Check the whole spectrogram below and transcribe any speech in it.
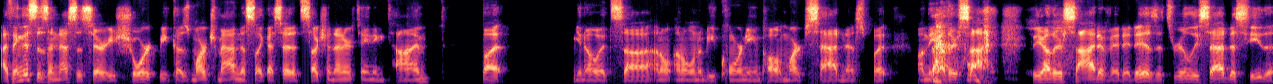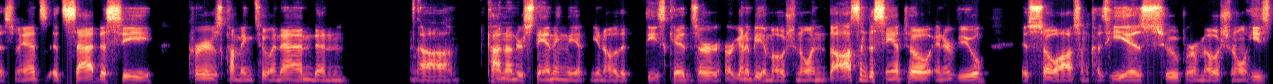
i think this is a necessary short because march madness like i said it's such an entertaining time but you know it's uh i don't i don't want to be corny and call it march sadness but on the other side the other side of it it is. It's really sad to see this man. It's it's sad to see careers coming to an end and uh, kind of understanding the you know that these kids are are going to be emotional. And the Austin DeSanto interview is so awesome because he is super emotional. He's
